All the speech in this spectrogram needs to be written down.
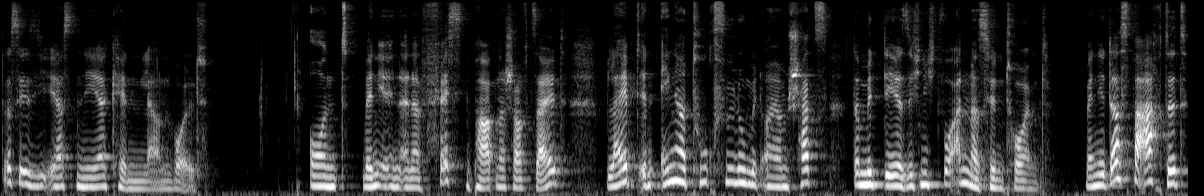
dass ihr sie erst näher kennenlernen wollt. Und wenn ihr in einer festen Partnerschaft seid, bleibt in enger Tuchfühlung mit eurem Schatz, damit der sich nicht woanders hinträumt. Wenn ihr das beachtet,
